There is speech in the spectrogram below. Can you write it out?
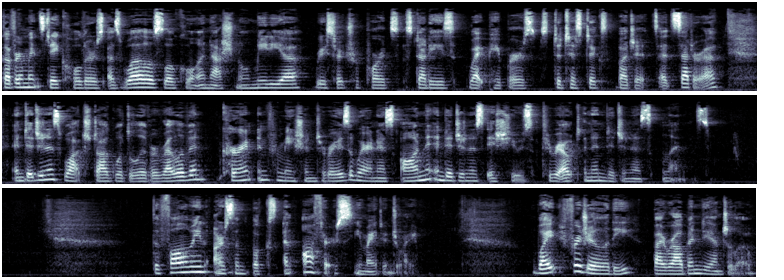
government stakeholders, as well as local and national media, research reports, studies, white papers, statistics, budgets, etc., Indigenous Watchdog will deliver relevant, current information to raise awareness on Indigenous issues throughout an Indigenous lens. The following are some books and authors you might enjoy White Fragility by Robin DiAngelo,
